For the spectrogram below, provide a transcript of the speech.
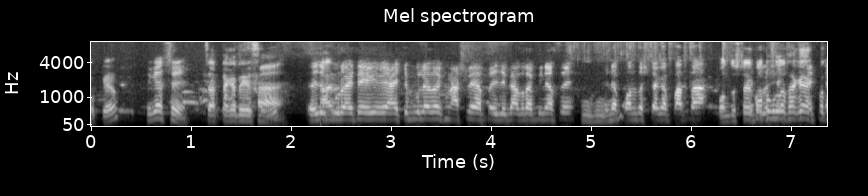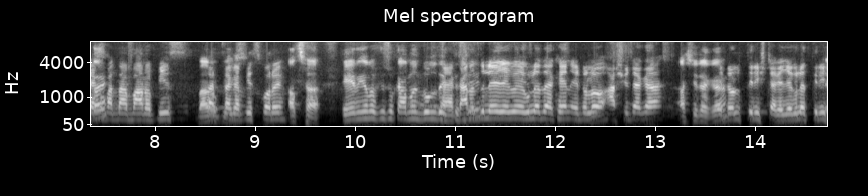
ওকে ঠিক আছে? চার টাকা থেকে শুরু। হ্যাঁ এই যে পুরো আইটেমগুলো দেখেন আসলে যে পিন আছে এটা পঞ্চাশ টাকা পাতা। 50 টাকা কতগুলো থাকে এক পাতা বারো পিস 12 চার টাকা পিস পরে আচ্ছা এখানে কিন্তু কিছু কানের দুল হ্যাঁ এগুলো দেখেন এটা হলো আশি টাকা। আশি টাকা। এটা হলো তিরিশ টাকা যেগুলো তিরিশ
